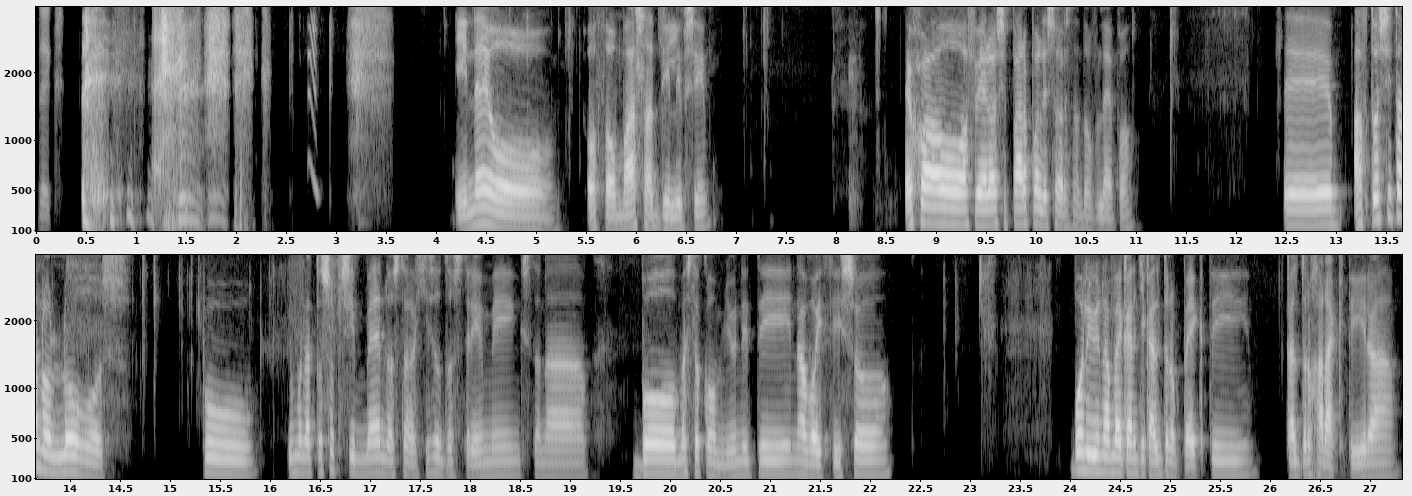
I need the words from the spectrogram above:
Εντάξει. Είναι ο, ο Θωμάς ο Αντίληψη. Έχω αφιερώσει πάρα πολλές ώρες να το βλέπω. Ε, αυτός ήταν ο λόγος που ήμουν τόσο ψημένος στο να αρχίσω το streaming, στο να μπω μέσα στο community, να βοηθήσω. Μπορεί να με έκανε και καλύτερο παίκτη, καλύτερο χαρακτήρα.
